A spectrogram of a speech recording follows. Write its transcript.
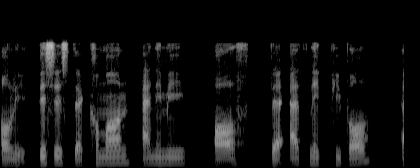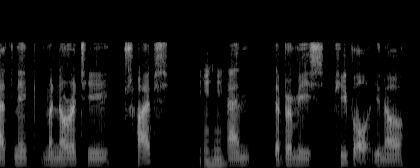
only. This is the common enemy of the ethnic people, ethnic minority tribes, mm-hmm. and the Burmese people, you know.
